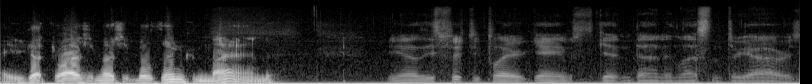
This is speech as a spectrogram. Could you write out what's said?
Hey, you got twice as much as both them combined. You know, these 50 player games getting done in less than three hours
